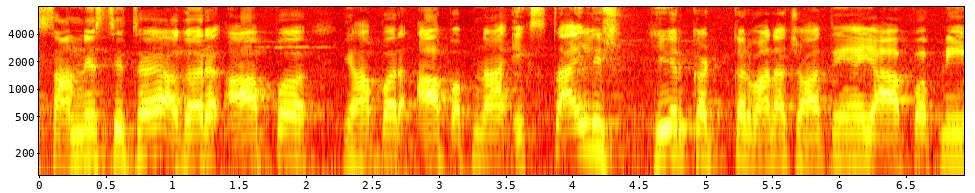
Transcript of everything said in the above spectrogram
सामने स्थित है। अगर आप यहाँ पर आप अपना एक स्टाइलिश हेयर कट करवाना चाहते हैं या आप अपनी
